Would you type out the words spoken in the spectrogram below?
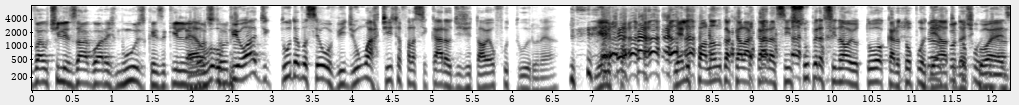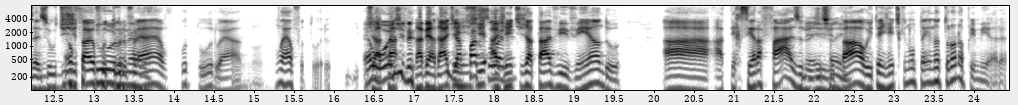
Vai utilizar agora as músicas, aquele É, o, negócio o todo? pior de tudo é você ouvir de um artista falar assim, cara, o digital é o futuro, né? E ele, e ele falando com aquela cara assim, super assim, não, eu tô, cara, eu tô por dentro eu tô das por coisas. dentro. O digital é o futuro. futuro, Eu falei, né? é, o futuro, é. Não é o futuro. É Já tá- hoje, né? Na verdade, Já a, gente, passou, a né? gente já tá vivendo a, a terceira fase do É digital e tem gente que não, tem, não entrou na primeira.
